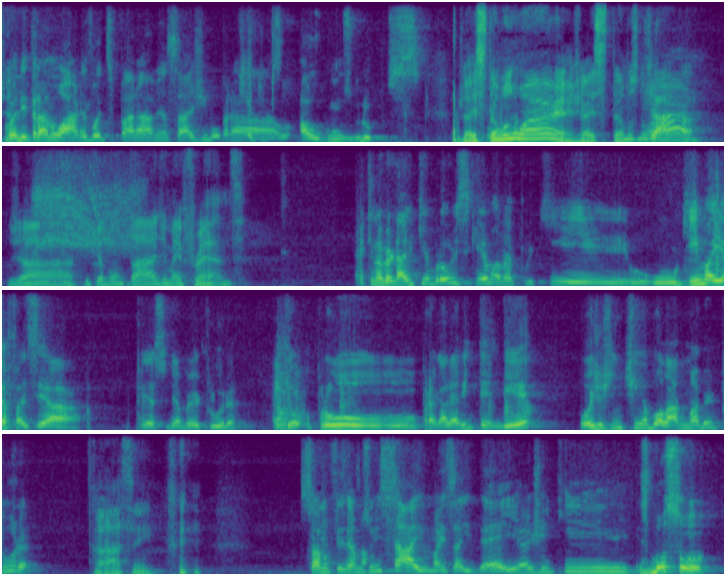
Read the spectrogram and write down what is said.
Quando entrar no ar, eu vou disparar a mensagem para alguns grupos. Já estamos no ar, já estamos no Já? ar. Já, fique à vontade, my friend. É que na verdade quebrou o esquema, né? Porque o, Guima ia fazer a o texto de abertura. É que eu, pro, pra galera entender, hoje a gente tinha bolado uma abertura. Ah, sim. Só não fizemos um ensaio, mas a ideia a gente esboçou.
